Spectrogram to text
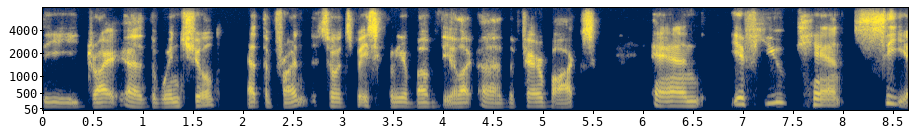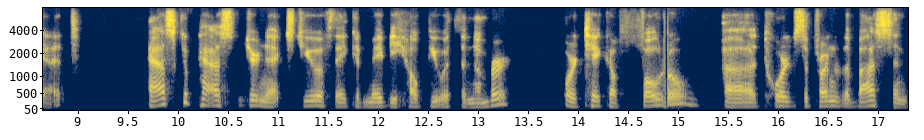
the dry, uh, the windshield at the front. So it's basically above the, uh, the fare box. And if you can't see it, ask a passenger next to you if they could maybe help you with the number or take a photo uh, towards the front of the bus and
